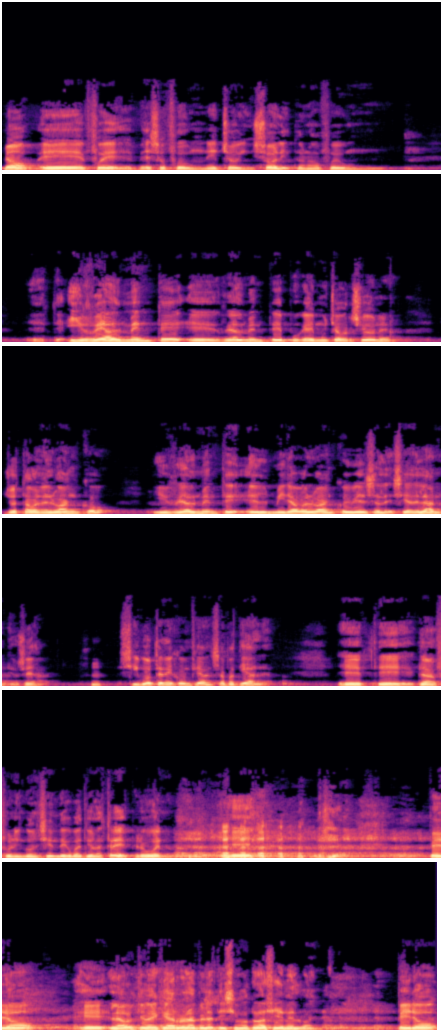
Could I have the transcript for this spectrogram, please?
No, eh, fue, eso fue un hecho insólito, ¿no? Fue un, este, y realmente, eh, realmente, porque hay muchas versiones, yo estaba en el banco y realmente él miraba el banco y él se le decía adelante. O sea, si vos tenés confianza, pateala. Este, claro, fue un inconsciente que pateó las tres, pero bueno. Eh, pero eh, la última vez que agarró la pelota hicimos todo así en el banco. Pero,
